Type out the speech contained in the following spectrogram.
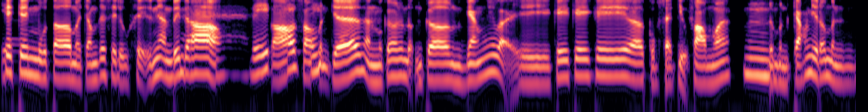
cái cái motor mà trong cái xe điều khiển anh biết đó không? À, biết đó xong mình chế thành một cái động cơ mình gắn với lại cái cái cái ờ, cục sạc dự phòng á. Ừ. rồi mình cắm vô đó mình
